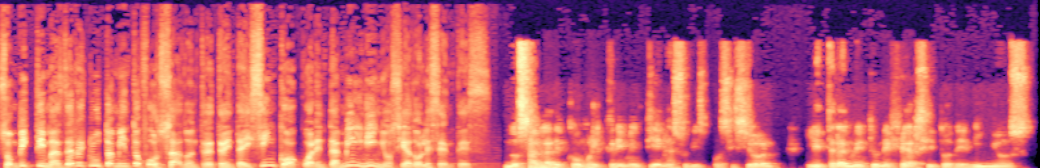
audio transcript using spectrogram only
son víctimas de reclutamiento forzado entre 35 a 40 mil niños y adolescentes. Nos habla de cómo el crimen tiene a su disposición literalmente un ejército de niños,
